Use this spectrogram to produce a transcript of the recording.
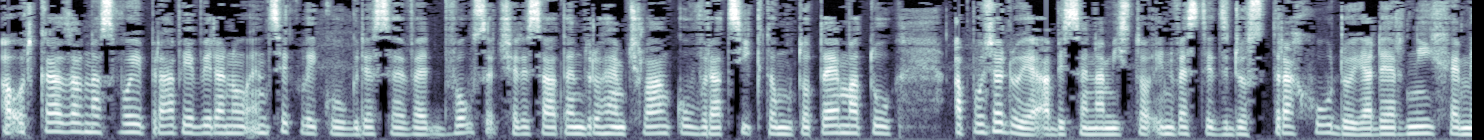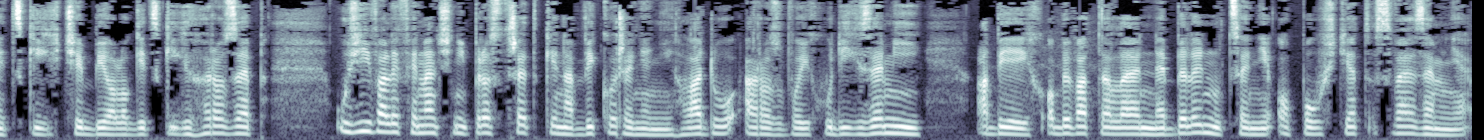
a odkázal na svoji právě vydanou encykliku, kde se ve 262. článku vrací k tomuto tématu a požaduje, aby se na místo investic do strachu, do jaderných, chemických či biologických hrozeb užívaly finanční prostředky na vykořenění hladu a rozvoj chudých zemí, aby jejich obyvatelé nebyli nuceni opouštět své země.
